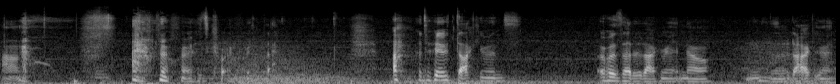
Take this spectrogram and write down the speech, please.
I don't know. I don't know where I was going with that. Uh, do we have documents? Or was that a document? No. It a document.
